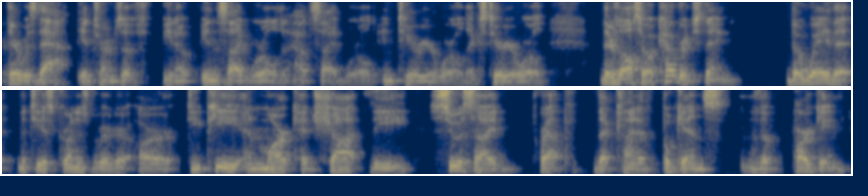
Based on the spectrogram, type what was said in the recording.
There was that in terms of you know inside world and outside world, interior world, exterior world. There's also a coverage thing. The way that Matthias Koenigswieser, our DP, and Marc had shot the suicide prep that kind of bookends the parking,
